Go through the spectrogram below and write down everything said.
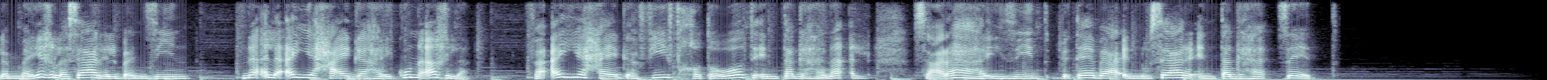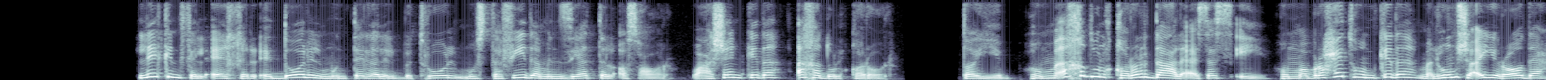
لما يغلى سعر البنزين نقل أي حاجة هيكون أغلى فأي حاجة فيه في خطوات إنتاجها نقل سعرها هيزيد بتابع إنه سعر إنتاجها زاد لكن في الآخر الدول المنتجة للبترول مستفيدة من زيادة الأسعار وعشان كده أخدوا القرار طيب هم أخدوا القرار ده على أساس إيه؟ هم براحتهم كده ملهمش أي رادع؟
